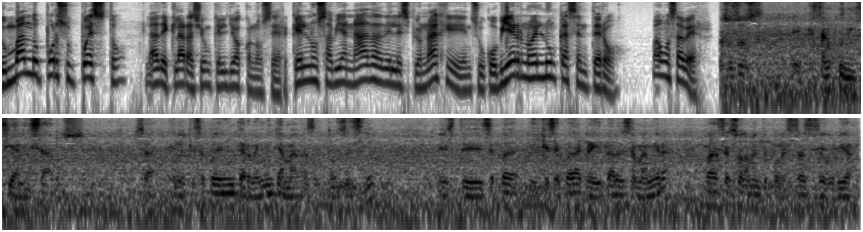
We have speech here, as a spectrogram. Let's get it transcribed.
tumbando por supuesto la declaración que él dio a conocer, que él no sabía nada del espionaje en su gobierno, él nunca se enteró. Vamos a ver. Procesos eh, que están judicializados, o sea, en el que se pueden intervenir llamadas, entonces sí, este, se puede, y que se pueda acreditar de esa manera, puede ser solamente por las instancias de gobierno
